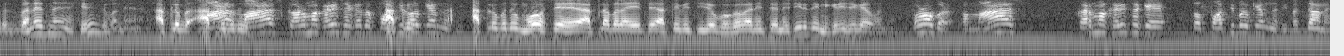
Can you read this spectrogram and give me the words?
બને જ ને કેવી રીતે બને? આટલું આટલું બધું માણસ કર્મ કરી શકે તો પોસિબલ કેમ નથી? આટલું બધું મોહ છે આટલા બધા એ છે આટલી બધી ચીજો ભોગવવાની છે ને કેવી રીતે નીકળી શકે બરોબર પણ માણસ કર્મ કરી શકે તો પોસિબલ કેમ નથી બધાને?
